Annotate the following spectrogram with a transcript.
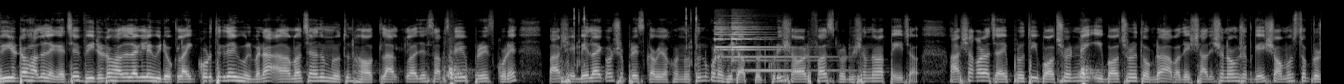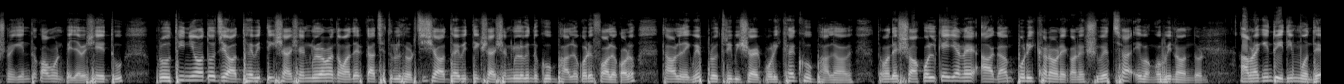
ভিডিওটা ভালো লেগেছে। ভিডিওটা ভালো লাগলে ভিডিওকে লাইক করতে গেলে ভুলবে না। আর আমার চ্যানেল নতুন হাওত লাল কালার সাবস্ক্রাইব প্রেস করে পাশে বেল আইকনটা প্রেস করবে। যখন নতুন কোনো ভিডিও আপলোড করি, সবার ফার্স্ট নোটিফিকেশন তোমরা পেয়ে যাও। আশা করা যায় প্রতি বছর নেই, এই বছরও তোমরা আমাদের সাজেশন অংশ থেকে সমস্ত প্রশ্ন কিন্তু কমন পেয়ে যাবে। সেহেতু প্রতিনিয়ত যে অধ্যায়ভিত্তিক সাজেশনগুলো আমরা তোমাদের কাছে তুলে ধরছি, সেই অধ্যায়ভিত্তিক সাজেশনগুলো কিন্তু খুব ভালো করে ফলো করো। তাহলে দেখবে প্রতি বিষয়ের পরীক্ষায় খুব ভালো হবে। তোমাদের সকলকেই জানাই আগাম পরীক্ষার অনেক অনেক শুভেচ্ছা এবং অভিনন্দন। আমরা কিন্তু ইতিমধ্যে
